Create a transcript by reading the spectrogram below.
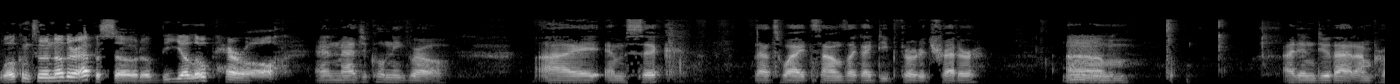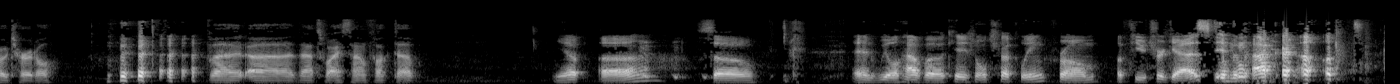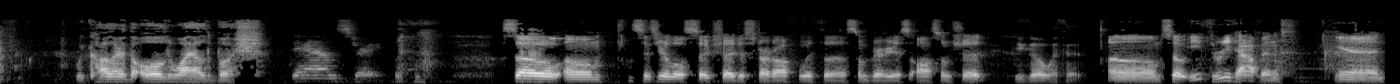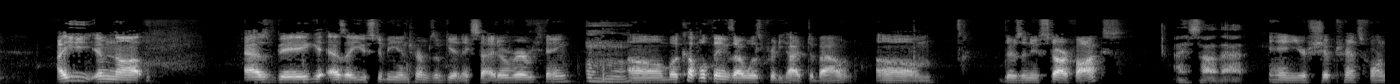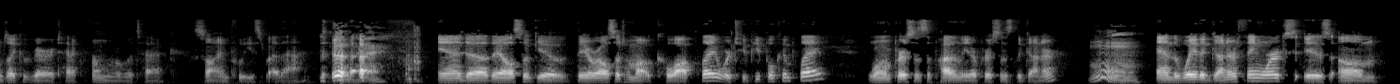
Welcome to another episode of The Yellow Peril. and Magical Negro. I am sick. That's why it sounds like I deep throated Shredder. Um, I didn't do that. I'm pro turtle, but uh, that's why I sound fucked up. Yep. Uh, so, and we'll have uh, occasional chuckling from a future guest in the background. We call her the old wild bush. Damn straight. So, um, since you're a little sick, should I just start off with uh, some various awesome shit? You go with it. Um, so E3 happened, and I am not as big as I used to be in terms of getting excited over everything. Mhm. Um, but a couple things I was pretty hyped about. Um, there's a new Star Fox, I saw that. and your ship transforms like a Veritech from Robotech. So I'm pleased by that. Okay. and uh, they also give they were also talking about co-op play where two people can play. One person's the pilot, and the other person's the gunner. mm. And the way the gunner thing works is um,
